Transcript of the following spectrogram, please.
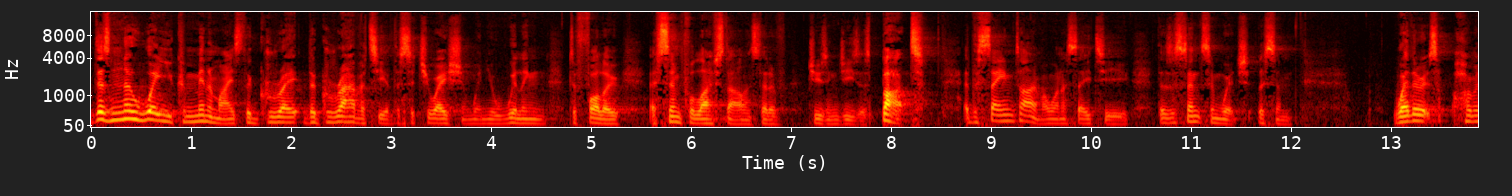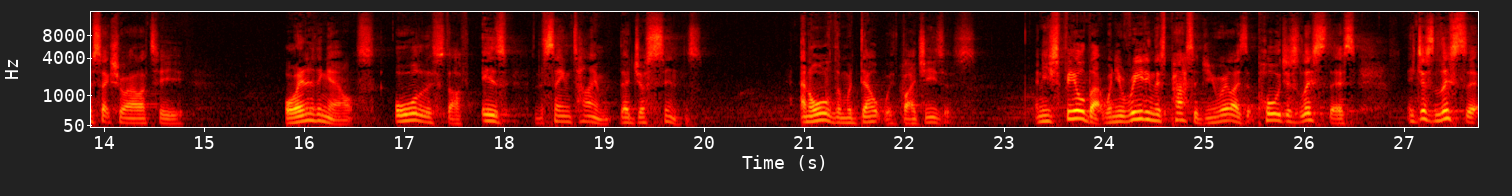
there's no way you can minimize the, gra- the gravity of the situation when you're willing to follow a sinful lifestyle instead of choosing Jesus. But at the same time, I want to say to you, there's a sense in which, listen, whether it's homosexuality or anything else, all of this stuff is, at the same time, they're just sins. And all of them were dealt with by Jesus. And you feel that when you're reading this passage and you realize that Paul just lists this, he just lists it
